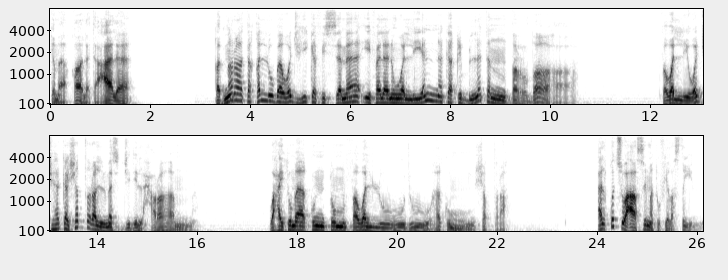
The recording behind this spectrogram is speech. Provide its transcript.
كما قال تعالى قد نرى تقلب وجهك في السماء فلنولينك قبلة ترضاها فول وجهك شطر المسجد الحرام. وحيثما كنتم فولوا وجوهكم شطرة. القدس عاصمة فلسطين.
